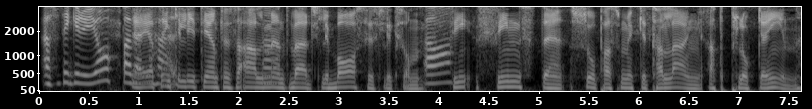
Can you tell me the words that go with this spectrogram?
alltså tänker du Japan ja, eller Jag här? tänker lite egentligen så allmänt ja. världslig basis liksom. Ja. Fin, finns det så pass mycket talang att plocka in?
